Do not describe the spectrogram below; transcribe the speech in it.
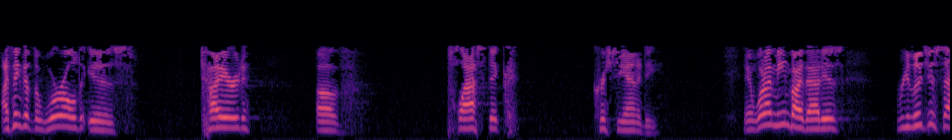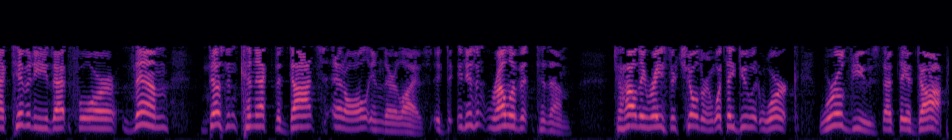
I think that the world is tired of plastic Christianity. And what I mean by that is religious activity that for them doesn't connect the dots at all in their lives. It, it isn't relevant to them, to how they raise their children, what they do at work, worldviews that they adopt.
